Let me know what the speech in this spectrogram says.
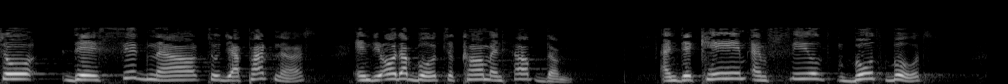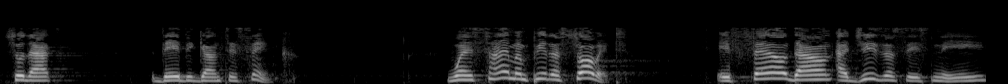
So they signaled to their partners in the other boat to come and help them. And they came and filled both boats so that they began to sink. When Simon Peter saw it, he fell down at Jesus' knees,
